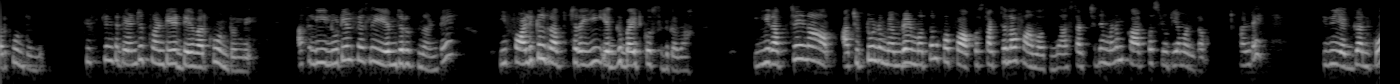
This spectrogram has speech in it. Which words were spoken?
వరకు ఉంటుంది. ఫిఫ్టీన్త్ డే నుంచి ట్వంటీ ఎయిట్ డే వరకు ఉంటుంది. అసలు ఈ లూటియల్ ఫేస్లో ఏం జరుగుతుందంటే ఈ ఫాలికల్ రప్చర్ అయ్యి ఎగ్ బయటకు వస్తుంది కదా. ఈ రప్చర్ అయిన ఆ చుట్టూ ఉన్న మెంబ్రెయిన్ మొత్తం ఒక స్ట్రక్చర్లా ఫామ్ అవుతుంది. ఆ స్ట్రక్చర్ని మనం కార్పస్ లూటియం అంటాం. అంటే ఇది ఎగ్ అనుకో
